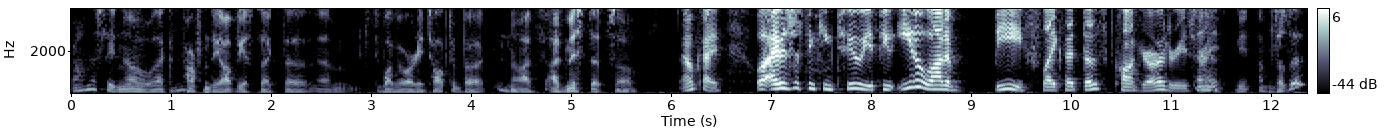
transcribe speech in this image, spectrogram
Uh, honestly, no. Like mm-hmm. apart from the obvious, like the um, what we already talked about. No, mm-hmm. I've I've missed it. So Okay. Well, I was just thinking too. If you eat a lot of beef, like that does clog your arteries, eh, right? Yeah, uh, does it?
